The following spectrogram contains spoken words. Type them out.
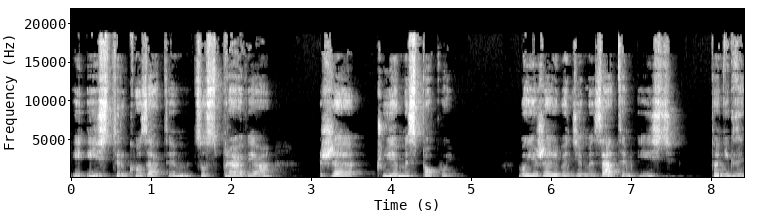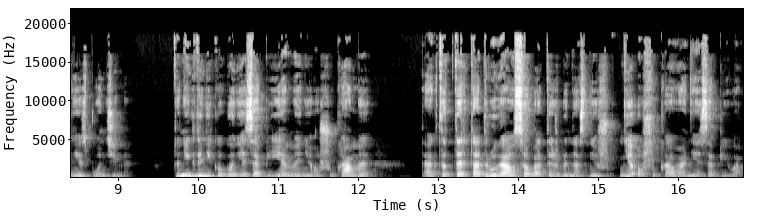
i iść tylko za tym, co sprawia, że czujemy spokój. Bo jeżeli będziemy za tym iść, to nigdy nie zbłądzimy. To nigdy nikogo nie zabijemy, nie oszukamy. Tak? To te, ta druga osoba też by nas nie, nie oszukała, nie zabiła.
